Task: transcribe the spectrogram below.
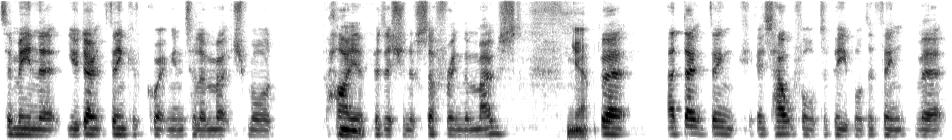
to mean that you don't think of quitting until a much more higher mm. position of suffering than most. Yeah. But I don't think it's helpful to people to think that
